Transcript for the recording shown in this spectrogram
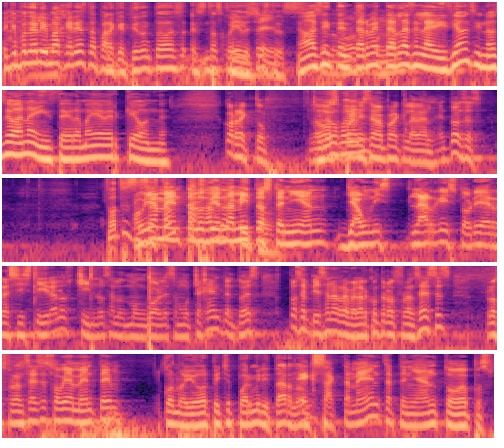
Hay que poner la imagen esta para que entiendan todas estas joyas Sí, de sí. chistes. Vamos a intentar vamos a poner. meterlas en la edición, si no se van a Instagram ahí a ver qué onda. Correcto. ¿Y Lo vamos luego, a poner en? Instagram para que la vean. Entonces, obviamente los vietnamitas tenían ya una larga historia de resistir a los chinos, a los mongoles, a mucha gente. Entonces, pues empiezan a rebelar contra los franceses. Los franceses, obviamente, Con mayor pinche poder militar, ¿no? Exactamente, tenían todo, pues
